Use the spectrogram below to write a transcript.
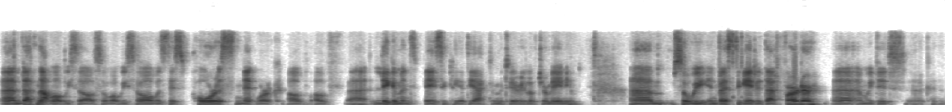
And that's not what we saw. So what we saw was this porous network of, of uh, ligaments, basically, of the active material of germanium. Um, so we investigated that further, uh, and we did uh, kind of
